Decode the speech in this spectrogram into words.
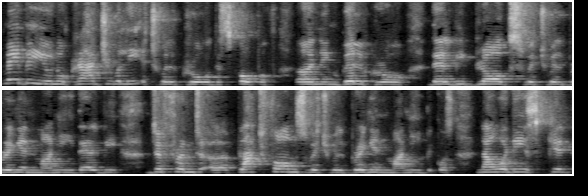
Maybe, you know, gradually it will grow. The scope of earning will grow. There'll be blogs which will bring in money. There'll be different uh, platforms which will bring in money because nowadays kid,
